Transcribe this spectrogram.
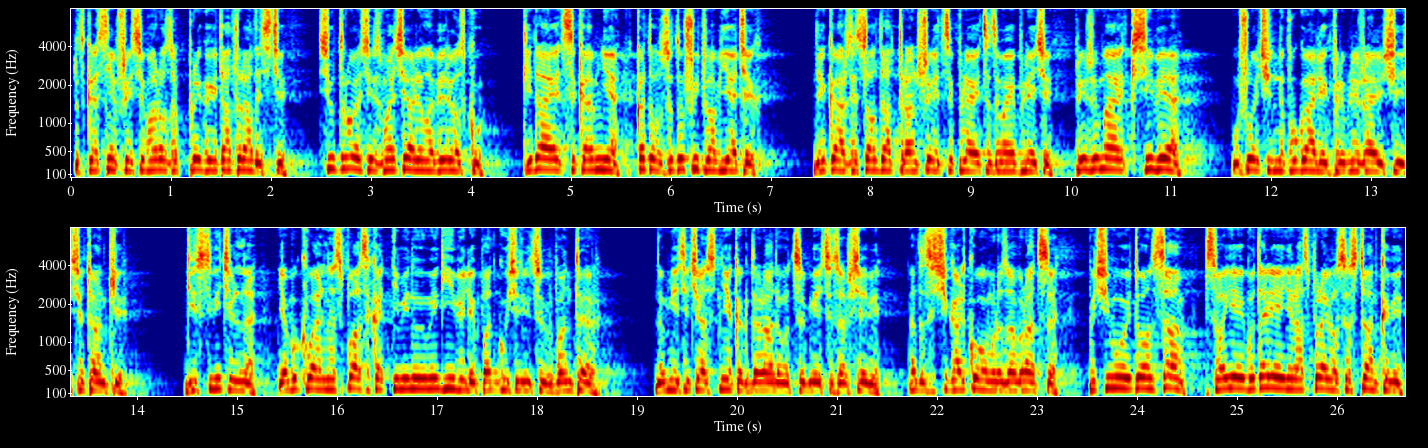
Раскрасневшийся Морозов прыгает от радости. Всю трость измочалила березку. Кидается ко мне, готов задушить в объятиях. Да и каждый солдат траншеи цепляется за мои плечи, прижимает к себе. Уж очень напугали их приближающиеся танки. Действительно, я буквально спас их от неминуемой гибели под гусеницу пантер. Но мне сейчас некогда радоваться вместе со всеми. Надо со Щегольковым разобраться. Почему это он сам своей батарее не расправился с танками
